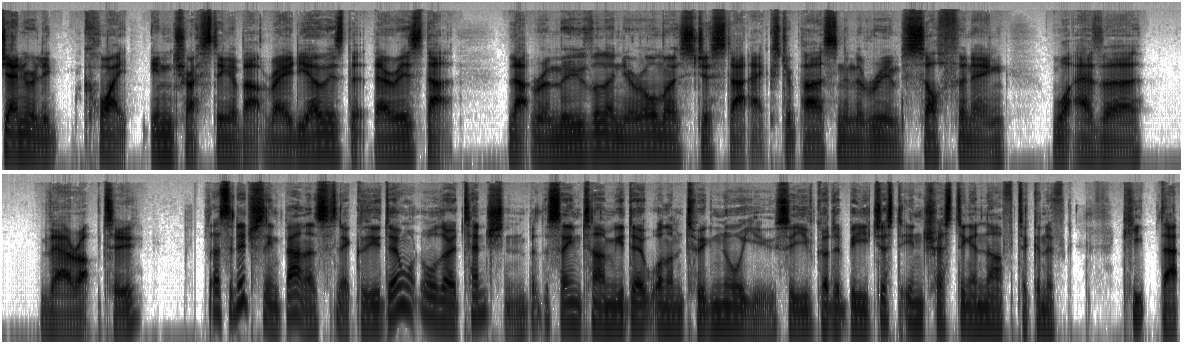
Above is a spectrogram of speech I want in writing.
generally quite interesting about radio is that there is that that removal and you're almost just that extra person in the room softening whatever they're up to. That's an interesting balance, isn't it? Because you don't want all their attention, but at the same time, you don't want them to ignore you. So you've got to be just interesting enough to kind of keep that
